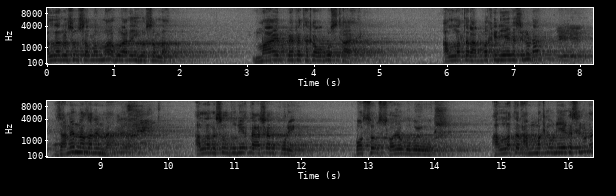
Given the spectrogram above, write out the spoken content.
আল্লাহ রসুল সাল্লাহ আলহিহসাল্লাম মায়ের পেটে থাকা অবস্থায় আল্লাহ তার আব্বাকে নিয়ে গেছিল না? জানেন না জানেন না? আল্লাহ রসুল দুনিয়াতে আসার পরে বছর ছয়ক বয়স আল্লাহ তার আম্মাকেও নিয়ে গেছিল না?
